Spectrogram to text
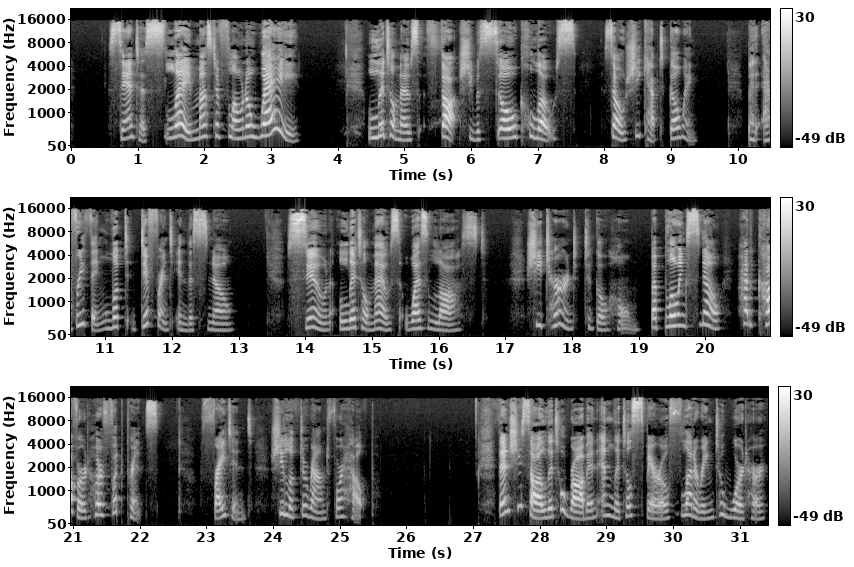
Santa's sleigh must have flown away. Little Mouse thought she was so close. So she kept going. But everything looked different in the snow. Soon Little Mouse was lost. She turned to go home, but blowing snow had covered her footprints. Frightened, she looked around for help. Then she saw Little Robin and Little Sparrow fluttering toward her.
